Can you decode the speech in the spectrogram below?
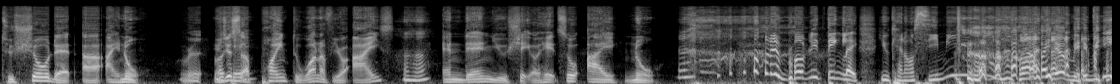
to show that uh, I know. Re- You just uh, point to one of your eyes and then you shake your head. So I know. they probably think like, you cannot see me. yeah, maybe.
